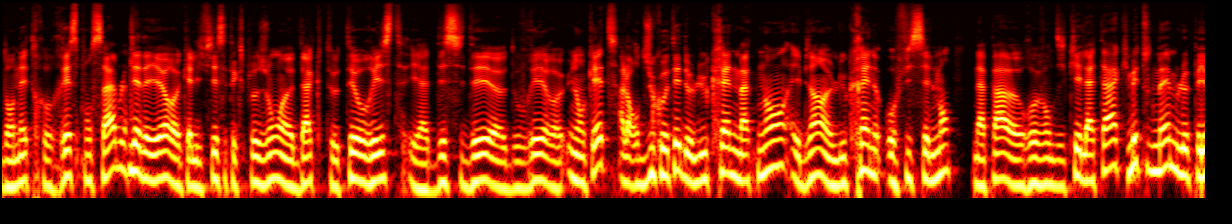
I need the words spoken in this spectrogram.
d'en être responsables. Il a d'ailleurs qualifié cette explosion d'acte terroriste et a décidé d'ouvrir une enquête. Alors du côté de l'Ukraine maintenant, eh l'Ukraine officiellement n'a pas revendiqué l'attaque, mais tout de même le pays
